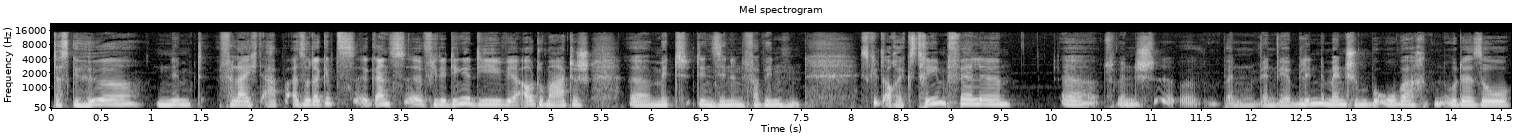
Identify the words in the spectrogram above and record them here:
Das Gehör nimmt vielleicht ab. Also da gibt's äh, ganz viele Dinge, die wir automatisch mit den Sinnen verbinden. Es gibt auch Extremfälle, äh, zumindest äh, wenn, wenn wir blinde Menschen beobachten oder so,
